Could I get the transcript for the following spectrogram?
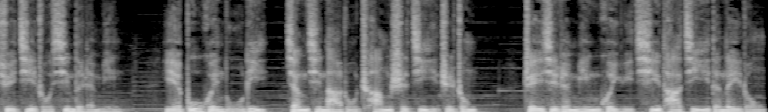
去记住新的人名，也不会努力将其纳入常识记忆之中。这些人名会与其他记忆的内容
